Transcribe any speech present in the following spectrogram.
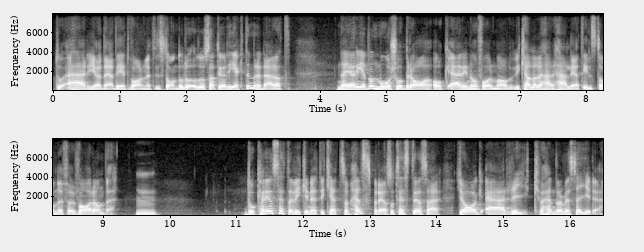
då är jag det. Det är ett varandetillstånd. Och då, och då satt jag och lekte med det där. att när jag redan mår så bra och är i någon form av, vi kallar det här härliga tillståndet för varande. Då kan jag sätta vilken etikett som helst på det och så testar jag så här. Jag är rik. Vad händer om jag säger det?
